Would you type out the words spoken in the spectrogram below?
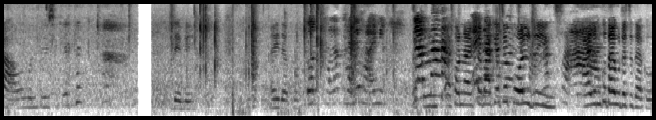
খাওয়াবো ভুলটুসিকে দেবে। এই দেখো। এখন একটা বাকি আছে কোল্ড ড্রিঙ্কস আরেকজন কোথায় উঠেছে দেখো?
